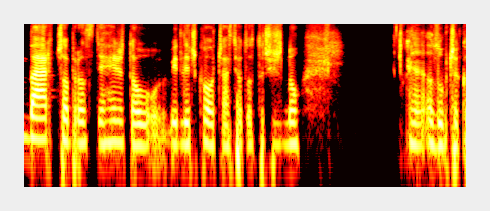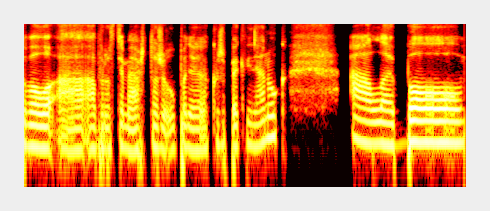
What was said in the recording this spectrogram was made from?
barčo proste, hej, že tou vidličkovou časťou to strčíš dnu zúbčekovou a, a proste máš to, že úplne akože pekný nanúk. Alebo,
